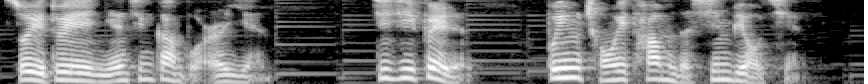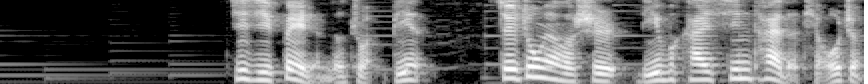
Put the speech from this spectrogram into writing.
所以，对年轻干部而言，积极废人不应成为他们的新标签。积极废人的转变，最重要的是离不开心态的调整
